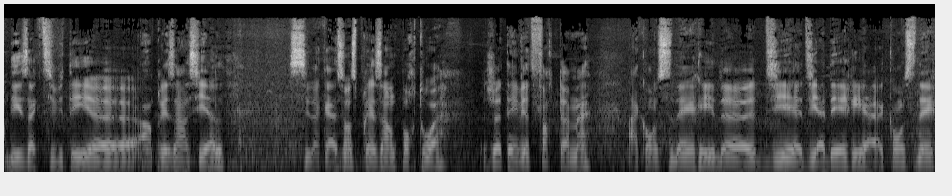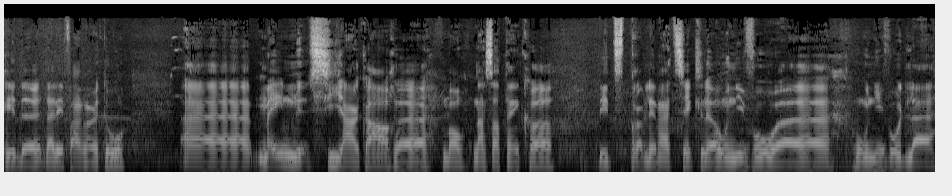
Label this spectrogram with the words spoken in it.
des activités en présentiel, si l'occasion se présente pour toi, je t'invite fortement à considérer d'y adhérer, à considérer d'aller faire un tour. Euh, même s'il y a encore, euh, bon, dans certains cas, des petites problématiques là au niveau, euh, au niveau de la,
